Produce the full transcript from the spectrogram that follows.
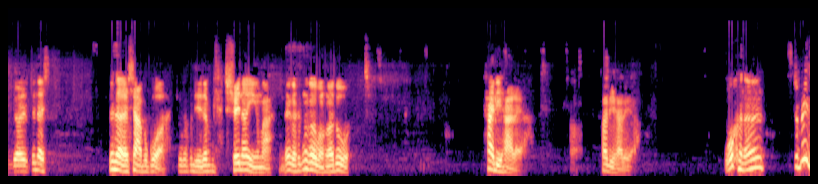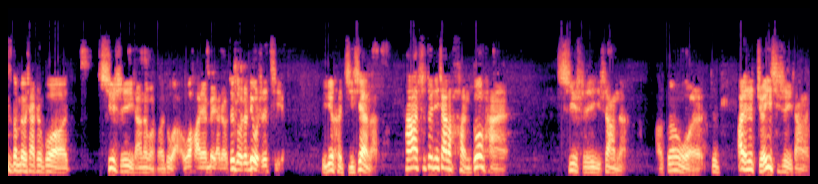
你就真的真的下不过，就是你这谁能赢嘛？那个那个吻合度太厉害了呀，啊，太厉害了呀！我可能这辈子都没有下出过七十以上的吻合度啊，我好像没下出，最多是六十几，已经很极限了。他是最近下了很多盘七十以上的啊，跟我就而且是折翼七十以上的。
